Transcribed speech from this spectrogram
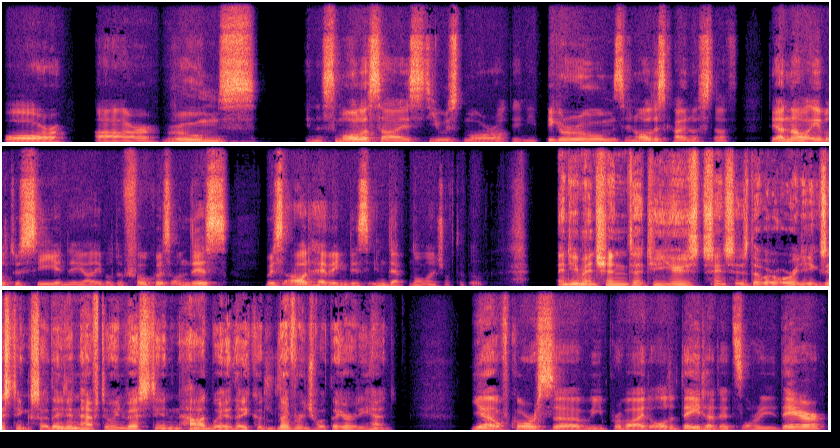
or are rooms in a smaller size used more, or they need bigger rooms and all this kind of stuff. They are now able to see and they are able to focus on this without having this in-depth knowledge of the building. And you mentioned that you used sensors that were already existing. So they didn't have to invest in hardware, they could leverage what they already had. Yeah, of course, uh, we provide all the data that's already there.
